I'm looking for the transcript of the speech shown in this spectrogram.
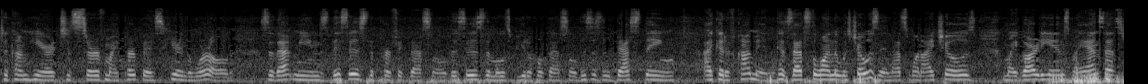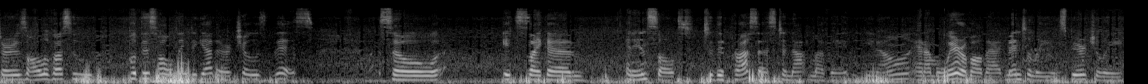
to come here to serve my purpose here in the world. So that means this is the perfect vessel. This is the most beautiful vessel. This is the best thing I could have come in because that's the one that was chosen. That's when I chose my guardians, my ancestors, all of us who put this whole thing together chose this. So it's like a, an insult to the process to not love it, you know, and I'm aware of all that mentally and spiritually.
